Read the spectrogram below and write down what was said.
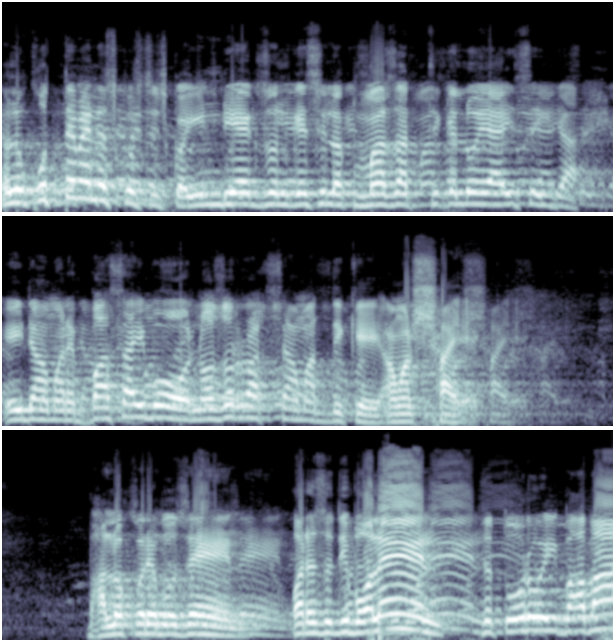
বললাম, করতে ম্যানেজ করছিস? কয় ইন্ডিয়া একজন গেছিল মাজার থেকে লয়ে আইছে এইটা এইটা আমারে বাঁচাইবো নজর রাখছে আমার দিকে আমার সায়। ভালো করে বোঝেন। পরে যদি বলেন যে তোর ওই বাবা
